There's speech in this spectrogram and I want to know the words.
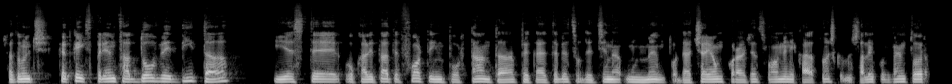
Și atunci, cred că experiența dovedită este o calitate foarte importantă pe care trebuie să o dețină un mentor. De aceea eu încurajez oamenii care atunci când își aleg un mentor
